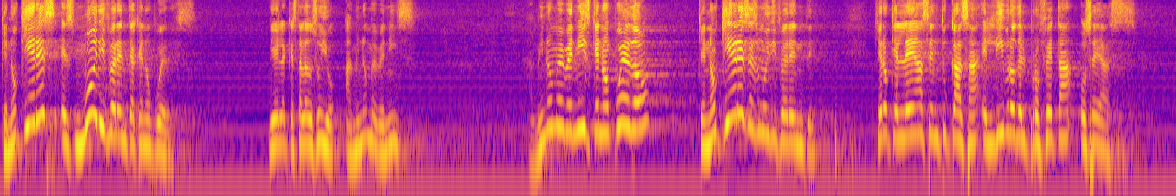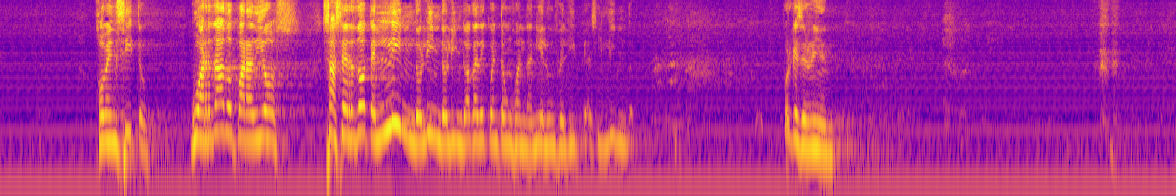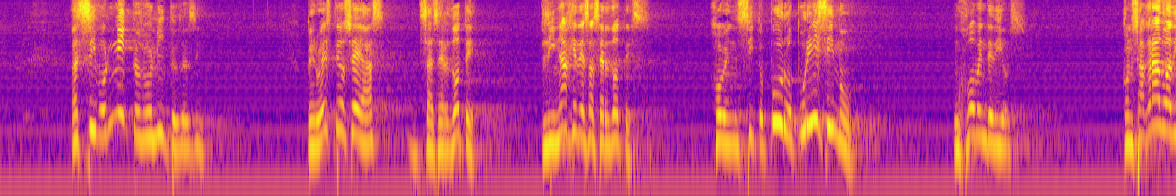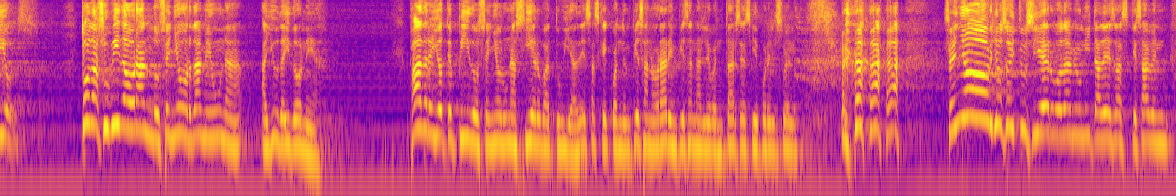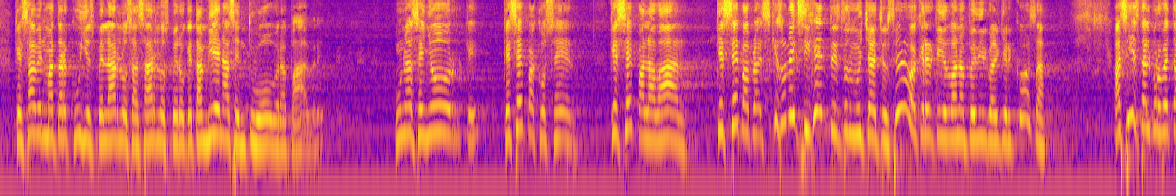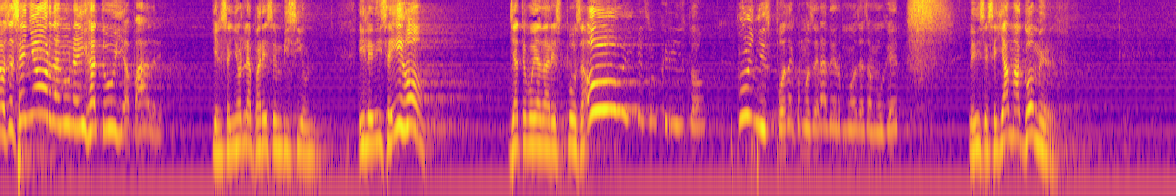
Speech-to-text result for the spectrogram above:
Que no quieres es muy diferente a que no puedes. Dígale que está al lado suyo, a mí no me venís. A mí no me venís que no puedo, que no quieres es muy diferente. Quiero que leas en tu casa el libro del profeta Oseas. Jovencito, guardado para Dios, sacerdote, lindo, lindo, lindo. Haga de cuenta un Juan Daniel, un Felipe, así lindo. ¿Por qué se ríen? Así, bonitos, bonitos, así. Pero este Oseas, sacerdote, linaje de sacerdotes, jovencito, puro, purísimo, un joven de Dios, consagrado a Dios, toda su vida orando, Señor, dame una ayuda idónea. Padre, yo te pido, Señor, una sierva tuya, de esas que cuando empiezan a orar empiezan a levantarse así por el suelo. Señor, yo soy tu siervo, dame unita de esas que saben, que saben matar cuyes, pelarlos, asarlos, pero que también hacen tu obra, Padre. Una Señor que, que sepa coser, que sepa lavar, que sepa, es que son exigentes estos muchachos. Usted no va a creer que ellos van a pedir cualquier cosa. Así está el profeta. O sea, Señor, dame una hija tuya, Padre. Y el Señor le aparece en visión y le dice, hijo, ya te voy a dar esposa. ¡Ay, Jesucristo! ¡Uy, mi esposa, cómo será de hermosa esa mujer! Le dice, se llama Gomer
